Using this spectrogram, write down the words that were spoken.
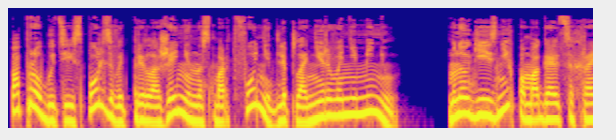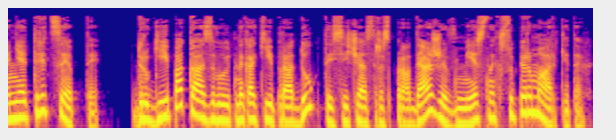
Попробуйте использовать приложение на смартфоне для планирования меню. Многие из них помогают сохранять рецепты, другие показывают, на какие продукты сейчас распродажи в местных супермаркетах.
